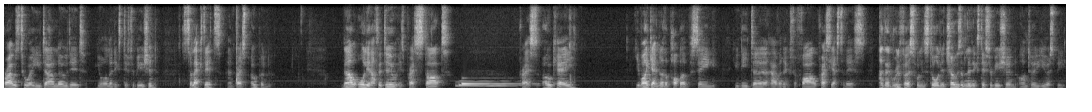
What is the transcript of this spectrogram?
Browse to where you downloaded your Linux distribution. Select it and press open. Now all you have to do is press start, press OK. You might get another pop-up saying you need to have an extra file, press yes to this, and then Rufus will install your chosen Linux distribution onto a USB.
